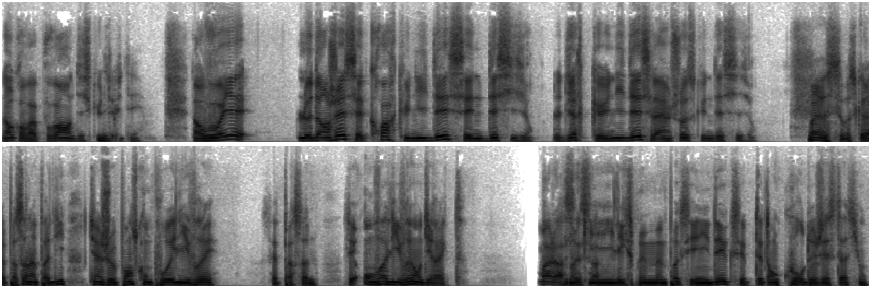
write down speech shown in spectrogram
donc on va pouvoir en discuter. discuter. Donc vous voyez, le danger, c'est de croire qu'une idée, c'est une décision. De dire qu'une idée, c'est la même chose qu'une décision. Ouais, c'est parce que la personne n'a pas dit, tiens, je pense qu'on pourrait livrer cette personne. C'est on va livrer en direct. Voilà, c'est ça. Il, exprime même pas que c'est une idée, que c'est peut-être en cours de gestation.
